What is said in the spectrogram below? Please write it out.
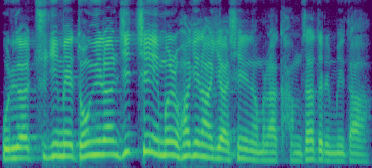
우리가 주님의 동일한 지체임을 확인하게 하시니 너무나 감사드립니다.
